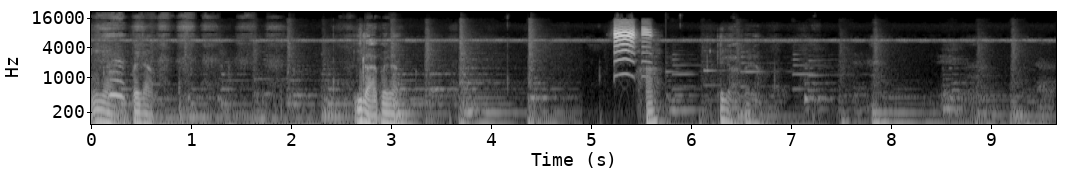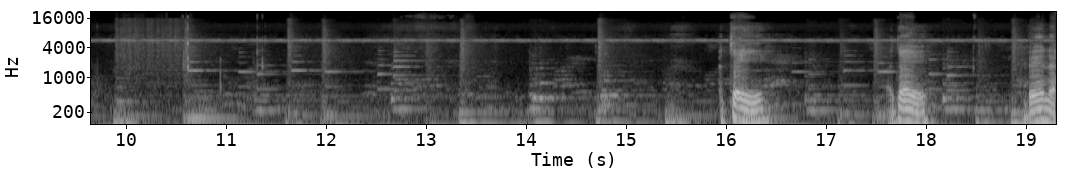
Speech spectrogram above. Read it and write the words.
อีหยังไปยังอีหลายไปยัง เจอาเจไปไหน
